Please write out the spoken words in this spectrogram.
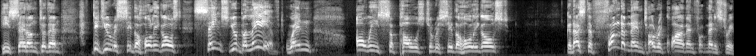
He said unto them, Did you receive the Holy Ghost since you believed? When are we supposed to receive the Holy Ghost? That's the fundamental requirement for ministry.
